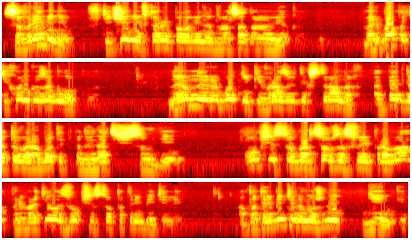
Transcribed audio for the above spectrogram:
Со временем, в течение второй половины 20 века, борьба потихоньку заглохла. Наемные работники в развитых странах опять готовы работать по 12 часов в день. Общество борцов за свои права превратилось в общество потребителей – а потребителю нужны деньги,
